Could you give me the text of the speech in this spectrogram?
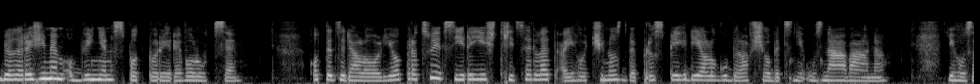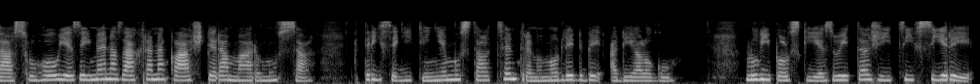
byl režimem obviněn z podpory revoluce. Otec Dalolio pracuje v Sýrii již 30 let a jeho činnost ve prospěch dialogu byla všeobecně uznávána. Jeho zásluhou je zejména záchrana kláštera Mar Musa, který se díky němu stal centrem modlitby a dialogu. Mluví polský jezuita žijící v Sýrii,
